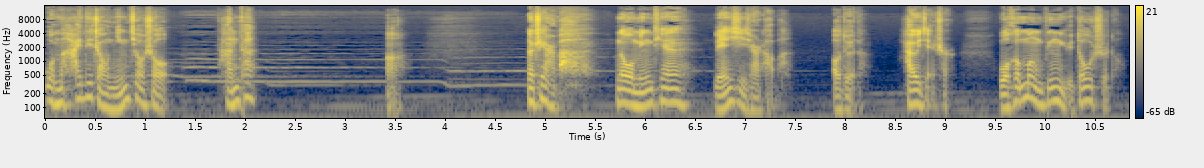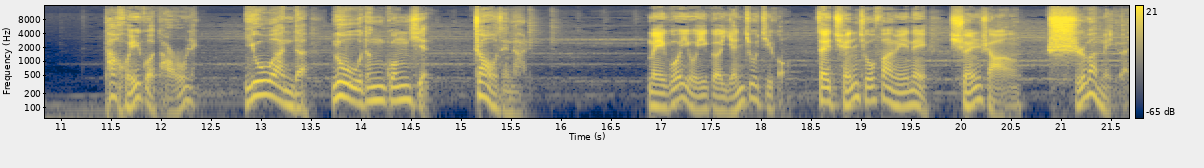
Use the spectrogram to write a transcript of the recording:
我们还得找宁教授谈谈。啊，那这样吧，那我明天联系一下他吧。哦，对了，还有一件事，我和孟冰雨都知道。他回过头来，幽暗的路灯光线照在那里。美国有一个研究机构，在全球范围内悬赏十万美元。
